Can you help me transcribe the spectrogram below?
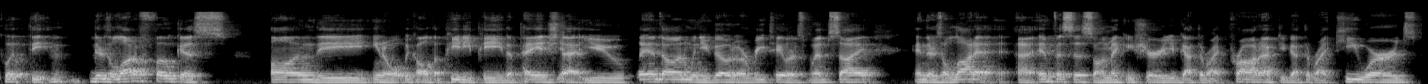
put the, there's a lot of focus on the you know what we call the PDP, the page yeah. that you land on when you go to a retailer's website. And there's a lot of uh, emphasis on making sure you've got the right product, you've got the right keywords,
